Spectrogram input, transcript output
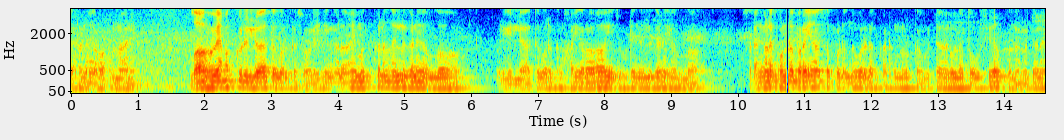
തരണേ റഹ്മാനെ. അള്ളാഹുവെ മക്കളില്ലാത്തവർക്ക് സോലിഹ്യങ്ങളായ മക്കളെ നൽകണേ അല്ലോ ജോലിയില്ലാത്തവർക്ക് ഹൈറായ ജോലി നൽകണേ അല്ലോ കടങ്ങളെ കൊണ്ട് പ്രയാസപ്പെടുന്നവരുടെ കടങ്ങളൊക്കെ വിട്ടാനുള്ള തോഫിയൊക്കെ നൽകണേ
